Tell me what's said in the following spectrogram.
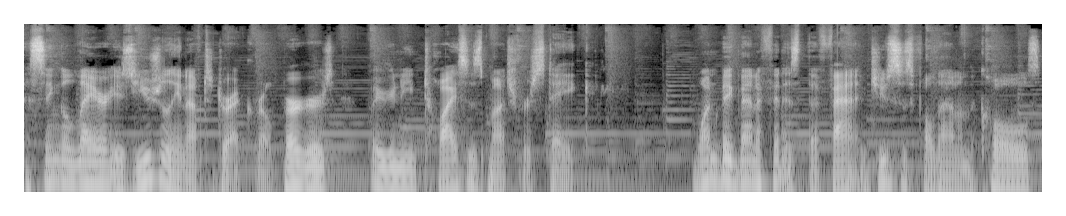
A single layer is usually enough to direct grill burgers, but you're going to need twice as much for steak. One big benefit is the fat and juices fall down on the coals,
